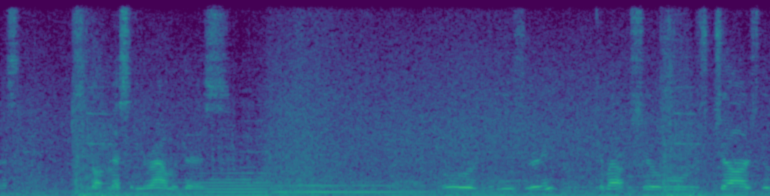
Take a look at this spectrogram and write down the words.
Let's stop messing around with this. All of you three, come out and shield walls, charge them.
